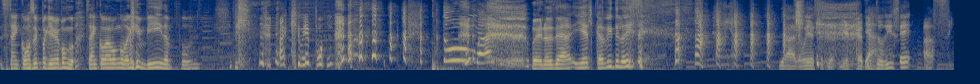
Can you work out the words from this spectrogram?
Si saben cómo soy para qué me pongo. Saben cómo me pongo para qué invitan, po. ¿Para qué me pongo? Toma. Bueno, o sea, y el capítulo dice. Ya, lo voy a decir. Y el capítulo dice así.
